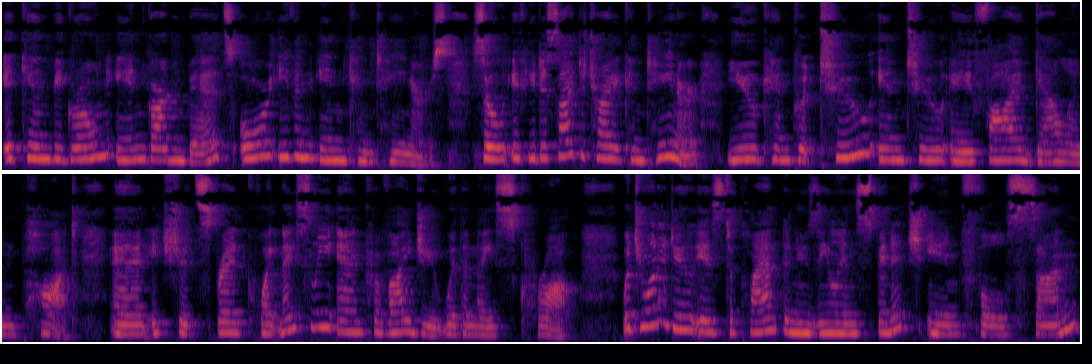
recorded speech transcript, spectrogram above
It can be grown in garden beds or even in containers. So if you decide to try a container, you can put two into a five gallon pot and it should spread quite nicely and provide you with a nice crop. What you want to do is to plant the New Zealand spinach in full sun.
